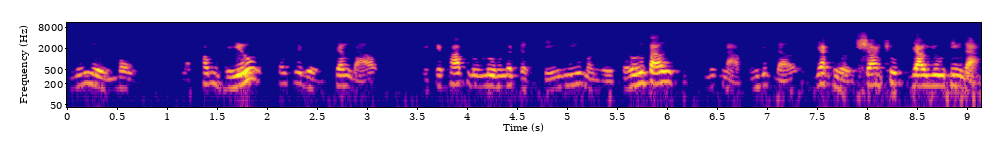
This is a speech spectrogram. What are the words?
những người mù là không hiểu tới cái đường chân đạo thì cái pháp luôn luôn nó trực chỉ nếu mà người tưởng tới thì lúc nào cũng giúp đỡ, dắt người sáng suốt giao du thiên đàng.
